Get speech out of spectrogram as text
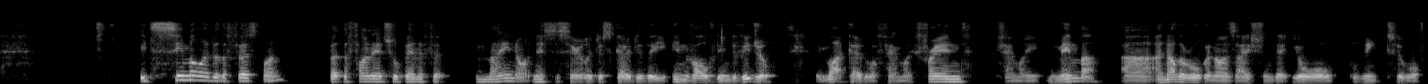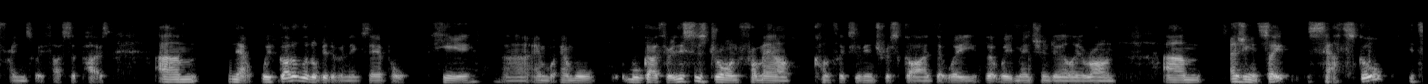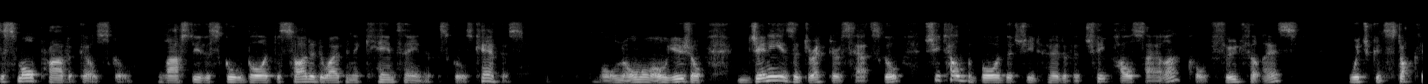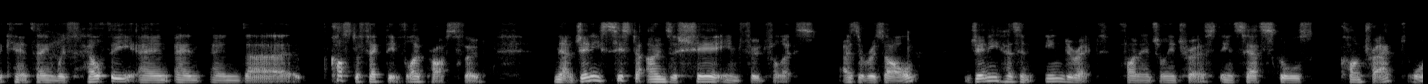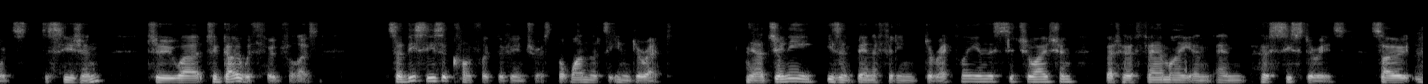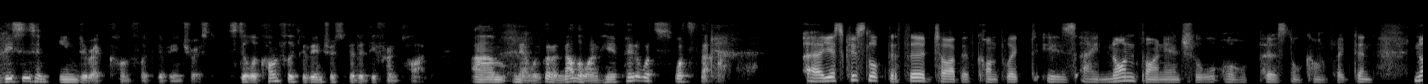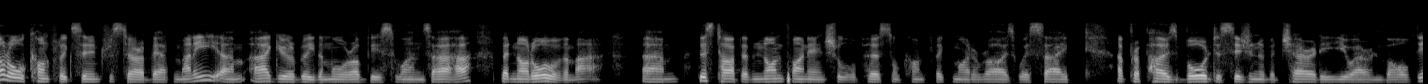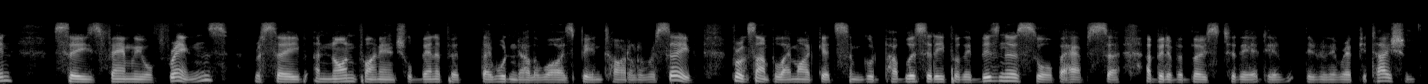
it's similar to the first one, but the financial benefit may not necessarily just go to the involved individual. It might go to a family friend, family member, uh, another organisation that you're linked to or friends with, I suppose. Um, now, we've got a little bit of an example here, uh, and, and we'll we'll go through. This is drawn from our conflicts of interest guide that we that we mentioned earlier on. Um, as you can see, South School, it's a small private girls' school. Last year, the school board decided to open a canteen at the school's campus all normal, all usual. Jenny is a director of South School. She told the board that she'd heard of a cheap wholesaler called Food for Less, which could stock the canteen with healthy and and and uh, cost-effective, low-priced food. Now, Jenny's sister owns a share in Food for Less. As a result, Jenny has an indirect financial interest in South School's contract or its decision to uh, to go with Food for Less. So this is a conflict of interest, but one that's indirect. Now, Jenny isn't benefiting directly in this situation, but her family and, and her sister is. So this is an indirect conflict of interest. Still a conflict of interest, but a different type. Um, now we've got another one here. Peter, what's what's that one? Uh, yes, Chris, look, the third type of conflict is a non-financial or personal conflict. And not all conflicts of interest are about money. Um, arguably, the more obvious ones are, but not all of them are. Um, this type of non-financial or personal conflict might arise where, say, a proposed board decision of a charity you are involved in sees family or friends receive a non-financial benefit they wouldn't otherwise be entitled to receive. For example, they might get some good publicity for their business or perhaps uh, a bit of a boost to their, their, their, reputation.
